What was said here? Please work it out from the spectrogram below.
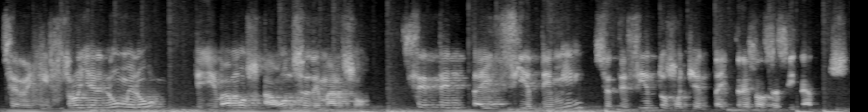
se registró ya el número que llevamos a 11 de marzo. 77.783 asesinatos.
